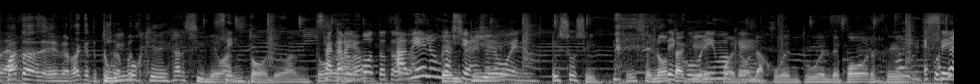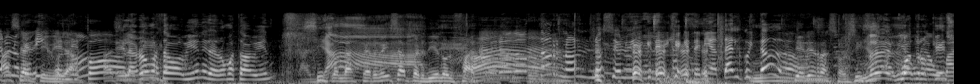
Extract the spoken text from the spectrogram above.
la pata, es verdad que te puso la Tuvimos pata? que dejar, sí, levantó, levantó. Sacaron foto todo. Había elongación, El eso es lo bueno. Eso sí, sí, se nota que, bueno, que- la juventud, el deporte, ¿Escucharon hace lo que dijo, actividad. no? deporte. ¿El aroma estaba bien? ¿El aroma estaba bien? Sí, con la cerveza perdí el olfato. Ah, Pero doctor, no, no se olvide que le dije que tenía talco y todo. Tienes razón, sí, No sí, era el cuatro quesos,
